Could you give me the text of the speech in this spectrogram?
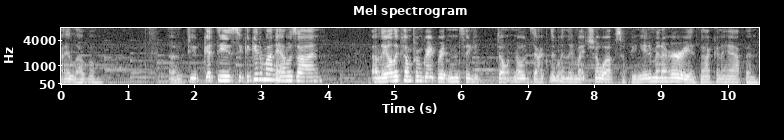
I love them. Now, if you get these, you can get them on Amazon. Um, they only come from Great Britain, so you don't know exactly when they might show up. So if you need them in a hurry, it's not going to happen.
